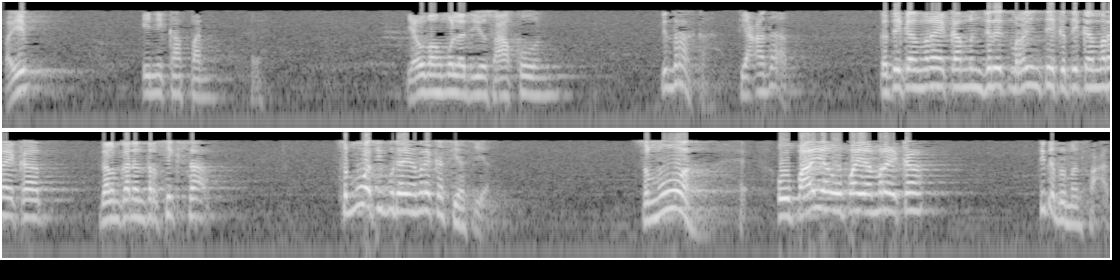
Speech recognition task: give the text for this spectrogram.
Baik, ini kapan? Yaumahumul ladzi yus'aqun di neraka, di adab. Ketika mereka menjerit merintih, ketika mereka dalam keadaan tersiksa, semua tipu daya mereka sia-sia. Semua upaya-upaya mereka tidak bermanfaat.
